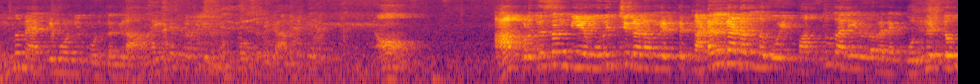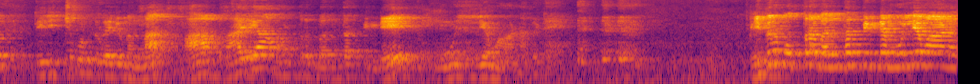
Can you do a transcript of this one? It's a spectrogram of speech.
ഒന്ന് മാട്രിമോണിൽ കൊടുത്തെങ്കിൽ ആയിരക്കണക്കിന് നോ ആ പ്രതിസന്ധിയെ മുറിച്ചു കടന്നിട്ട് കടൽ കടന്നു പോയി പത്തു തലയുള്ളവനെ കൊന്നിട്ടും തിരിച്ചു കൊണ്ടുവരുമെന്ന ആ ഭാര്യാഭർത്തൃ ബന്ധത്തിന്റെ മൂല്യമാണ് അവിടെ പിതൃപുത്ര ബന്ധത്തിന്റെ മൂല്യമാണ്.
